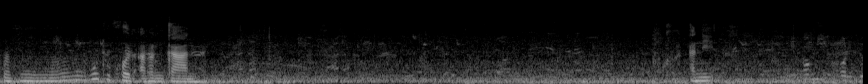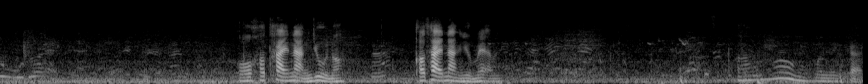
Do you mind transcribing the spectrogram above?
โอ้โหทุกคนอลังการ อันนี้เขามีคนดูด้วยโอ้เขาถ่ายหนังอยู่เนาะนะเขาถ่ายหนังอยู่แม่อ้าวบรรยากาศ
